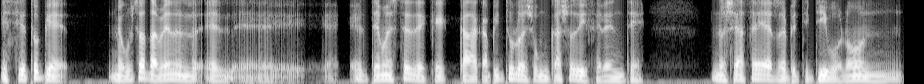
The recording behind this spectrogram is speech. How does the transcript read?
Es cierto que me gusta también el, eh, el, tema este de que cada capítulo es un caso diferente. No se hace repetitivo, ¿no?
